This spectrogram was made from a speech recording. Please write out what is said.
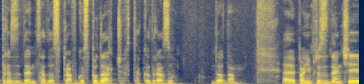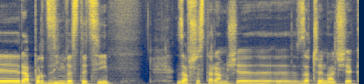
prezydenta do spraw gospodarczych, tak od razu dodam. E, Panie prezydencie, raport z inwestycji. Zawsze staramy się e, zaczynać, jak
